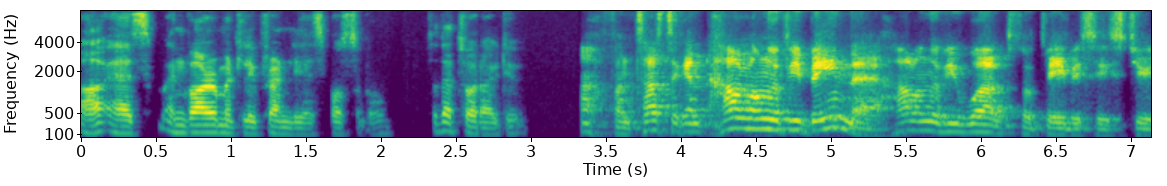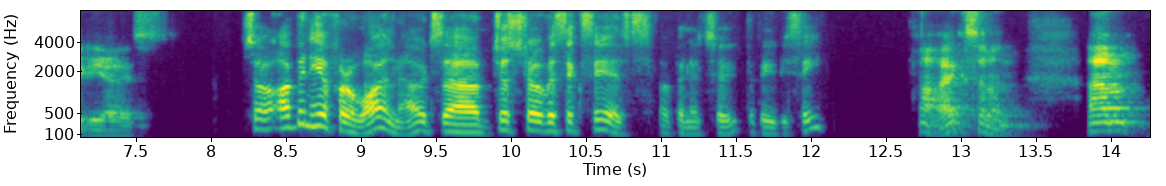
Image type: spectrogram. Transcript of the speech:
are as environmentally friendly as possible. So that's what I do. Ah, fantastic. And how long have you been there? How long have you worked for BBC Studios? So I've been here for a while now. It's uh, just over six years I've been at the BBC. Oh, excellent. Um,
